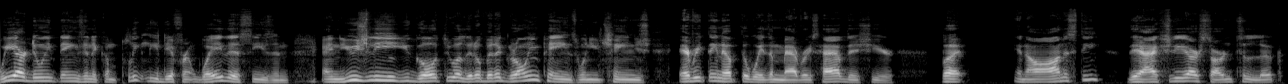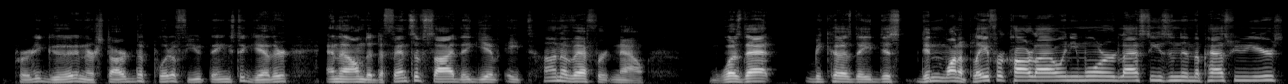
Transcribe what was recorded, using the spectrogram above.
We are doing things in a completely different way this season. And usually you go through a little bit of growing pains when you change everything up the way the Mavericks have this year. But in all honesty, they actually are starting to look pretty good and they're starting to put a few things together. And then on the defensive side, they give a ton of effort now. Was that because they just didn't want to play for Carlisle anymore last season in the past few years?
